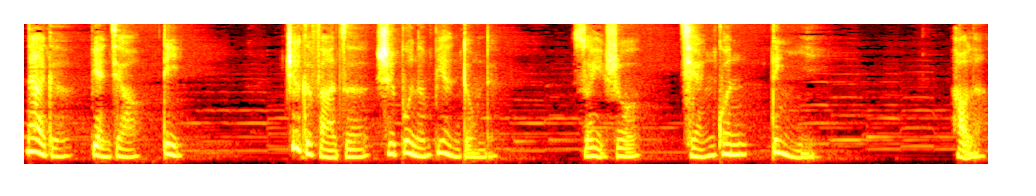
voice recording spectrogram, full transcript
那个便叫地。这个法则是不能变动的，所以说乾坤定矣。好了，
